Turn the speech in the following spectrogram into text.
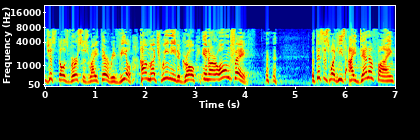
Just those verses right there reveal how much we need to grow in our own faith. but this is what he's identifying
